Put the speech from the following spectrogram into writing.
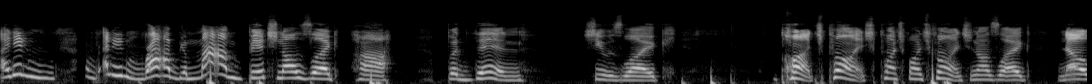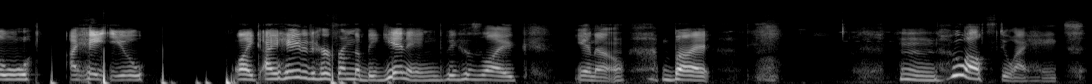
"I didn't I didn't rob your mom, bitch." And I was like, "Huh." But then she was like, "Punch, punch, punch, punch, punch." And I was like, "No, I hate you." Like I hated her from the beginning because like, you know, but Hmm, who else do I hate?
